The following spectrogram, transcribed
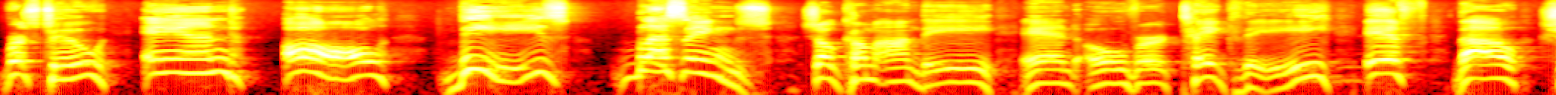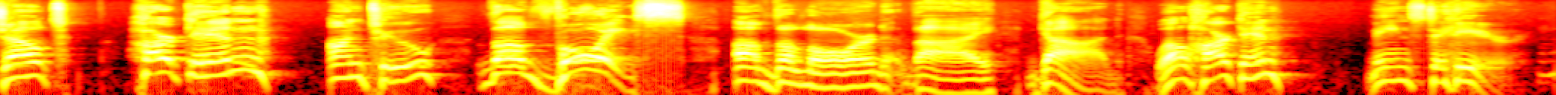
verse 2 and all these blessings shall come on thee and overtake thee if thou shalt hearken unto the voice of the Lord thy God. Well hearken means to hear. Mm-hmm.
